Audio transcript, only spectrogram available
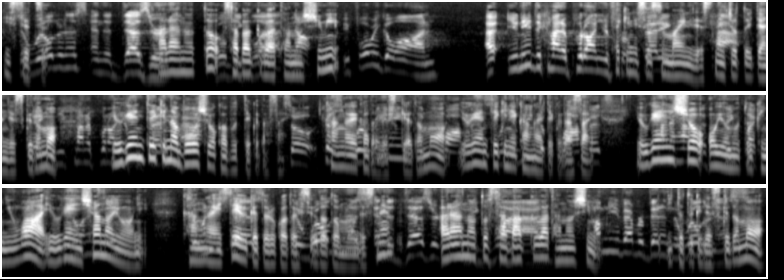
一節荒野と砂漠は楽しみ先に進む前にですねちょっと言いたいんですけども予言的な帽子をかぶってください。考え方ですけれども予言的に考えてください。予言書を読む時には預言者のように考えて受け取ることが必要だと思うんですね荒野と砂漠は楽しみ言った時ですけども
